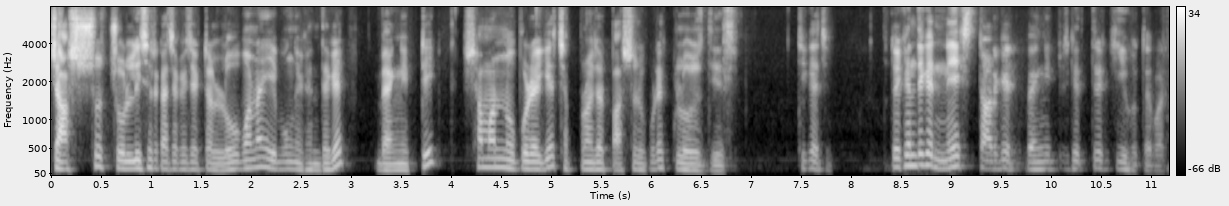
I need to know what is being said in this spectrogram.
চারশো চল্লিশের কাছাকাছি একটা লো বানায় এবং এখান থেকে ব্যাঙ্ক নিফটি সামান্য উপরে গিয়ে ছাপ্পান্ন হাজার পাঁচশোর উপরে ক্লোজ দিয়েছে। ঠিক আছে? তো এখান থেকে নেক্সট টার্গেট ব্যাঙ্ক নিফটির ক্ষেত্রে কি হতে পারে?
